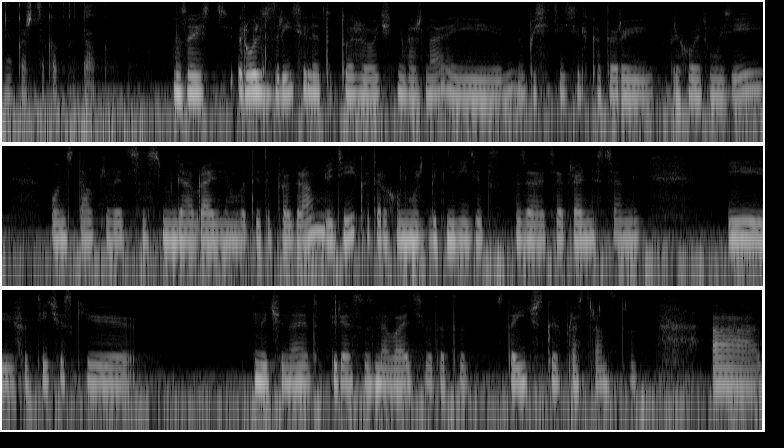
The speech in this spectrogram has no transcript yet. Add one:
Мне кажется, как-то так. Ну, то есть роль зрителя тут тоже очень важна, и посетитель, который приходит в музей, он сталкивается с многообразием вот этой программы, людей, которых он, может быть, не видит за театральной сценой, и фактически начинает переосознавать вот это стоическое пространство. А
